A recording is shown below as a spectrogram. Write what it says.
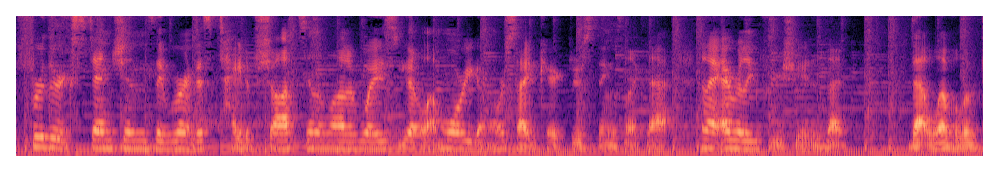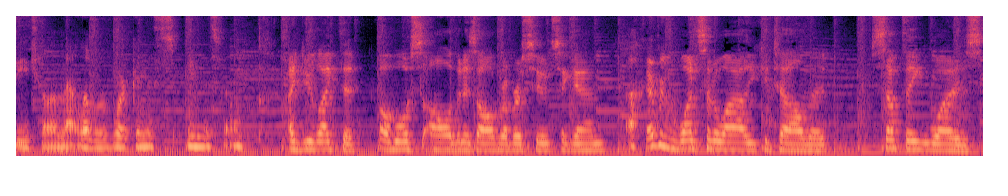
further extensions. They weren't as tight of shots in a lot of ways. You got a lot more. You got more side characters, things like that. And I, I really appreciated that that level of detail and that level of work in this in this film. I do like that almost all of it is all rubber suits again. Ugh. Every once in a while, you can tell that something was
